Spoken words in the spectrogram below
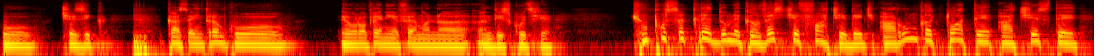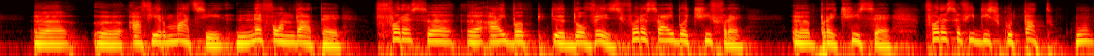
cu ce zic, ca să intrăm cu europenii FM în, în discuție. Și nu pot să cred, domne, când vezi ce face, deci aruncă toate aceste uh, uh, afirmații nefondate, fără să uh, aibă uh, dovezi, fără să aibă cifre, uh, Uh, precise, fără să fi discutat cu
